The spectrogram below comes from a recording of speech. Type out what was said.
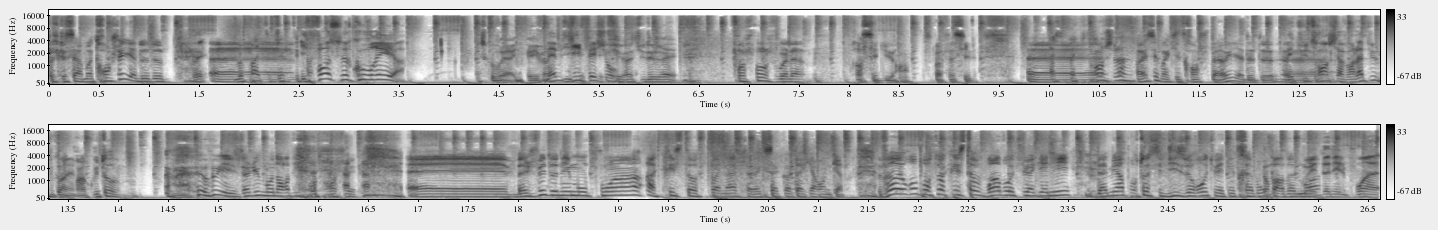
Parce que c'est à moi de trancher, il y a 2-2. Ouais. Euh, Il faut se couvrir. Parce que ouais, il fait 20 Même s'il fait chaud. Il fait 28 degrés. franchement, je vois là. Oh, c'est dur, hein. c'est pas facile. Euh, Ah, c'est toi qui tranches là Ouais, c'est moi qui tranche. Bah oui, il y a 2-2. Mais Euh, tu tranches avant la pub quand même. Un couteau. oui, j'allume mon ordi pour trancher. Euh, bah, je vais donner mon point à Christophe Panache avec sa cote à 44. 20 euros pour toi, Christophe. Bravo, tu as gagné. Damien, pour toi, c'est 10 euros. Tu as été très bon. Pardonne-moi. donner le point à,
